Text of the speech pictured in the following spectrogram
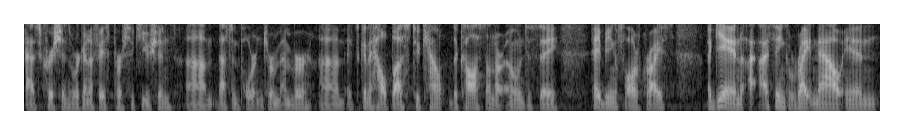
as Christians we're going to face persecution. Um, that's important to remember. Um, it's going to help us to count the cost on our own to say, hey, being a follower of Christ. Again, I, I think right now in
